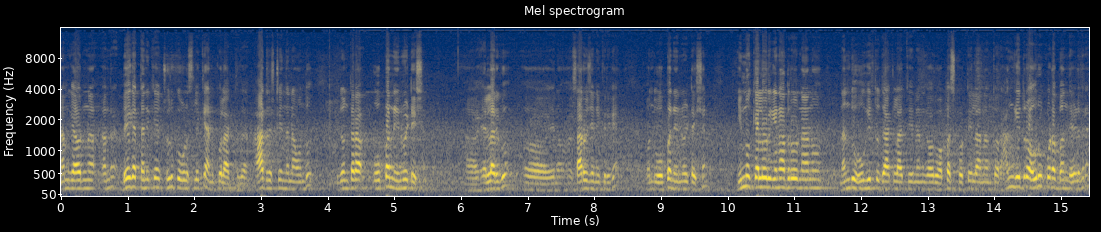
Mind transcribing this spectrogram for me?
ನಮಗೆ ಅವ್ರನ್ನ ಅಂದರೆ ಬೇಗ ತನಿಖೆ ಚುರುಕುಗೊಳಿಸಲಿಕ್ಕೆ ಅನುಕೂಲ ಆಗ್ತದೆ. ಆ ದೃಷ್ಟಿಯಿಂದ ನಾವೊಂದು ಇದೊಂಥರ ಓಪನ್ ಇನ್ವಿಟೇಷನ್ ಎಲ್ಲರಿಗೂ ಏನು ಸಾರ್ವಜನಿಕರಿಗೆ ಒಂದು ಓಪನ್ ಇನ್ವಿಟೇಷನ್. ಇನ್ನು ಕೆಲವ್ರಿಗೆ ಏನಾದರೂ ನಾನು ನಂದು ಹೋಗಿತ್ತು ದಾಖಲಾತಿ, ನನಗೆ ಅವರು ವಾಪಸ್ ಕೊಟ್ಟಿಲ್ಲ ಅನ್ನೋಂಥವ್ರು ಹಂಗಿದ್ರು ಅವರು ಕೂಡ ಬಂದು ಹೇಳಿದ್ರೆ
